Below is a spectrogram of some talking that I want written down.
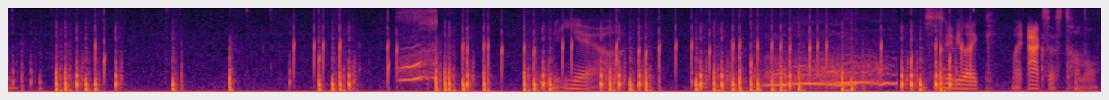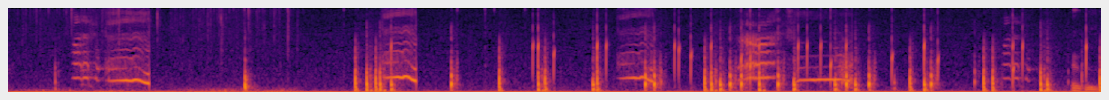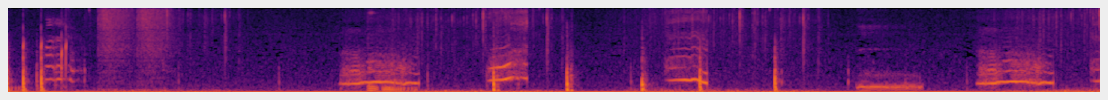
Yeah. This is gonna be like my access tunnel.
